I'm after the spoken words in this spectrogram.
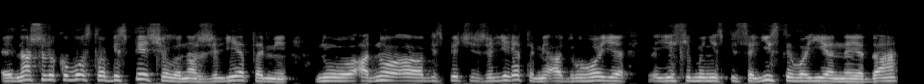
Э, наше руководство обеспечило нас жилетами. Ну, одно обеспечить жилетами, а другое, если мы не специалисты военные, да,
